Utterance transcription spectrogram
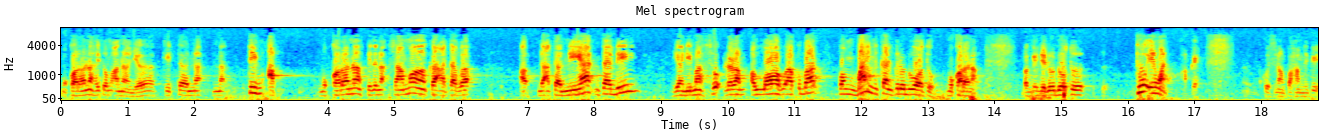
Muqaranah itu maknanya kita nak nak team up. Muqaranah kita nak samakan antara atau niat tadi yang dimasuk dalam Allahu Akbar combinekan kedua-dua tu mukarana. Bagi dia dua-dua tu two in one. Ok aku senang faham sikit.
